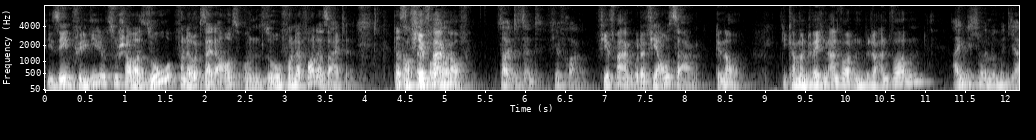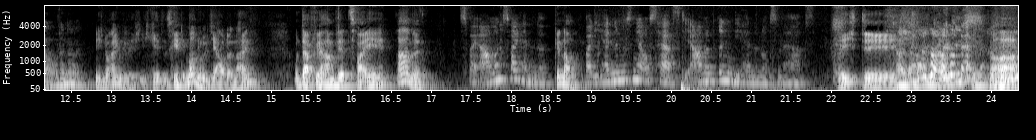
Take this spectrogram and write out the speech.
Die sehen für die Videozuschauer so von der Rückseite aus und so von der Vorderseite. Das Und sind auf vier Fragen auf. Seite sind vier Fragen. Vier Fragen oder vier Aussagen. Genau. Die kann man mit welchen Antworten beantworten? Eigentlich immer nur mit Ja oder Nein. Nicht nur eigentlich. Ich geht, es geht immer nur mit Ja oder Nein. Und dafür haben wir zwei Arme. Zwei Arme und zwei Hände. Genau. Weil die Hände müssen ja aufs Herz. Die Arme bringen die Hände nur zum Herz. Richtig. Keine Ahnung. Aha.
